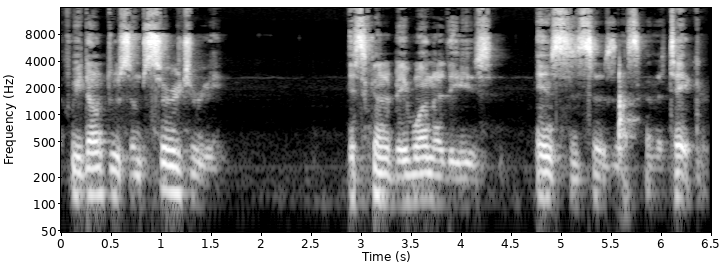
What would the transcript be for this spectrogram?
if we don't do some surgery, it's going to be one of these instances that's going to take her.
